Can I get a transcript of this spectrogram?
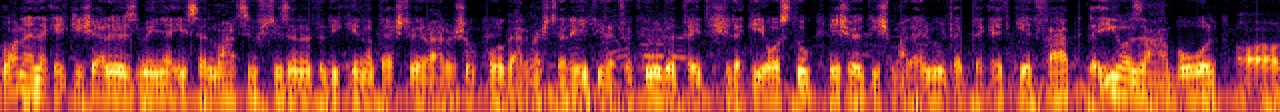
Van ennek egy kis előzménye, hiszen március 15-én a testvérvárosok polgármestereit, illetve küldötteit is ide kihoztuk, és ők is már elültettek egy-két fát, de igazából a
